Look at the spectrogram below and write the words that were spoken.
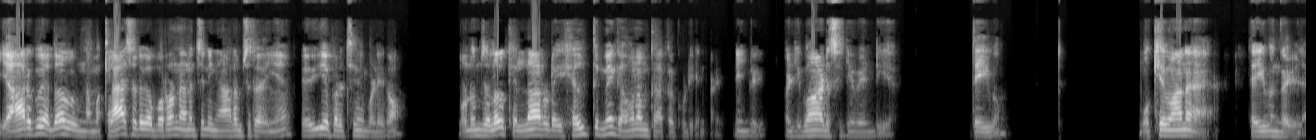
யாருக்கும் ஏதோ நம்ம கிளாஸ் எடுக்க போறோம்னு நினைச்சு நீங்க ஆரம்பிச்சிடாதீங்க. பெரிய பிரச்சனை பண்ணிடும் முடிஞ்ச அளவுக்கு எல்லாருடைய ஹெல்த்துமே கவனம் காக்கக்கூடிய நாள் நீங்கள் வழிபாடு செய்ய வேண்டிய தெய்வம். முக்கியமான தெய்வங்கள்ல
